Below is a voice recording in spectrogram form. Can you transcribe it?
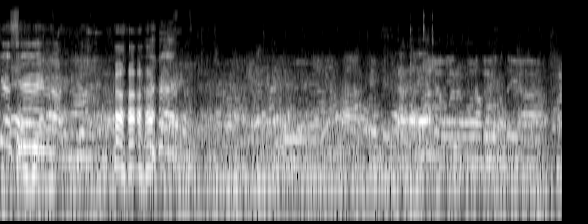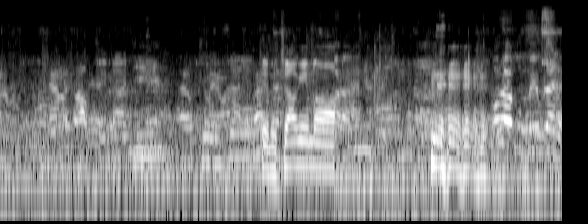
ကျက်ဆင်းနေတာကဲမချခင်မှာဟုတ်လားကိုပေး ပလိုက်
